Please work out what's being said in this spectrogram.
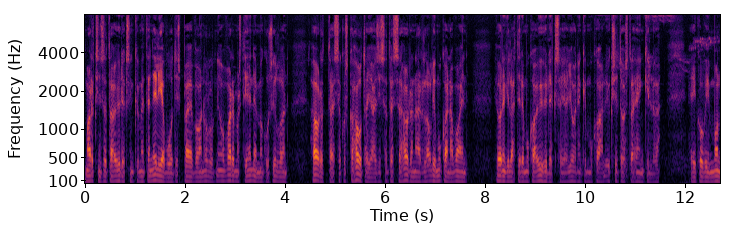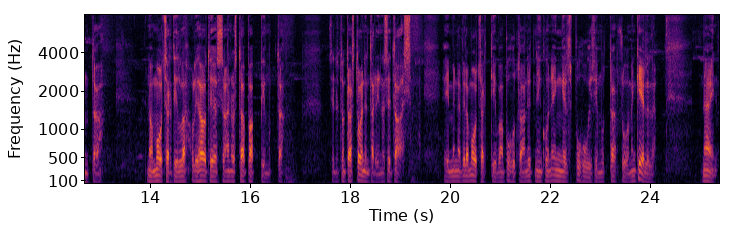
Marksin 194-vuotispäivä on ollut, niin on varmasti enemmän kuin silloin haudattaessa, koska hautajaisissa tässä haudan äärellä oli mukana vain joidenkin lähteiden mukaan yhdeksän ja joidenkin mukaan 11 henkilöä, ei kovin montaa. No Mozartilla oli hautajassa ainoastaan pappi, mutta se nyt on taas toinen tarina se taas. Ei mennä vielä Mozarttiin, vaan puhutaan nyt niin kuin Engels puhuisi, mutta suomen kielellä. Näin.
